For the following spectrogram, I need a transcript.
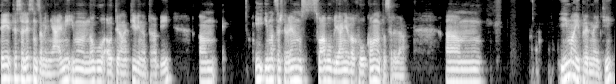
Те, те са лесно заменяеми, имаме много альтернативи на тръби ам, и имат същевременно слабо влияние върху околната среда. Ам, има и предмети,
